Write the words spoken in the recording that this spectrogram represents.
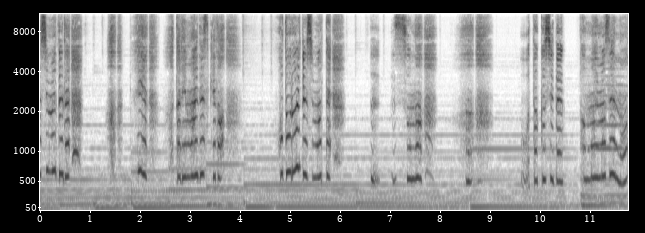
初めてでいえ当たり前ですけど驚いてしまってその私で構いませんの？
